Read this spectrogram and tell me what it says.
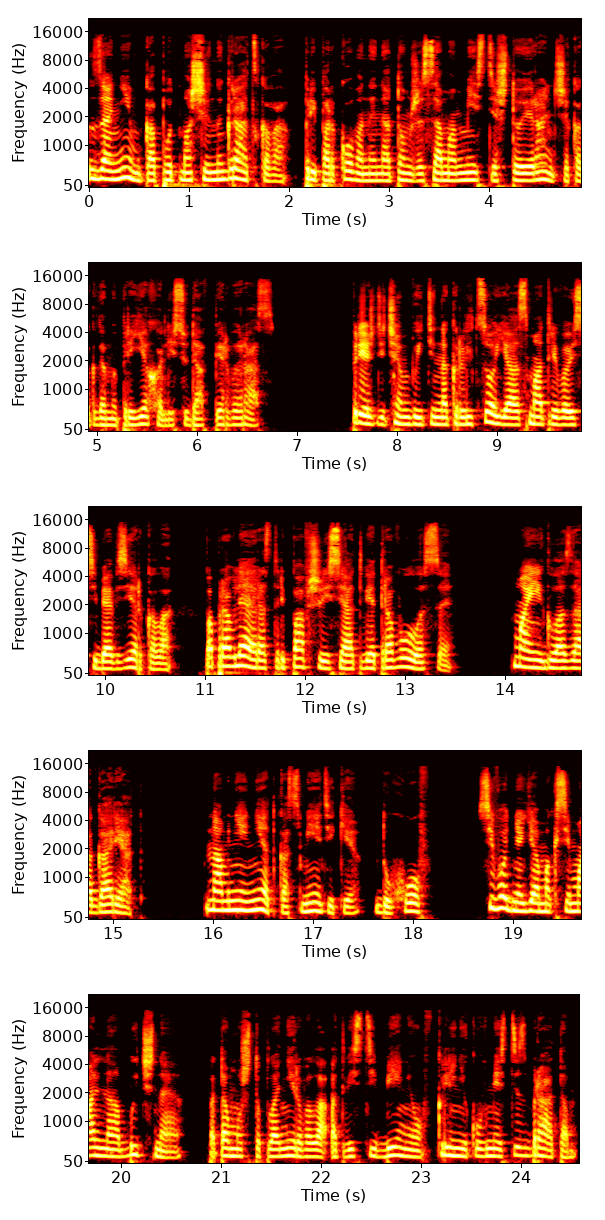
За ним капот машины Градского, припаркованный на том же самом месте, что и раньше, когда мы приехали сюда в первый раз. Прежде чем выйти на крыльцо, я осматриваю себя в зеркало, поправляя растрепавшиеся от ветра волосы. Мои глаза горят. На мне нет косметики, духов. Сегодня я максимально обычная, потому что планировала отвезти Беню в клинику вместе с братом,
